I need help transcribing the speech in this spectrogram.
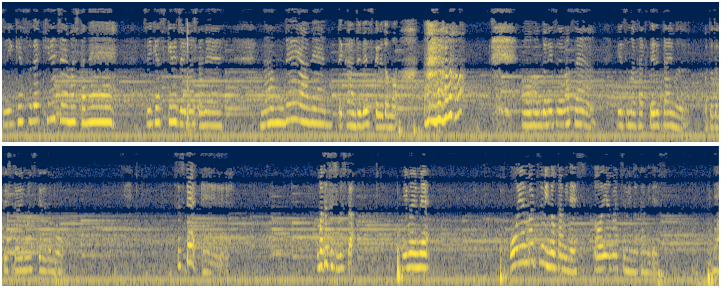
ツイキャスが切れちゃいましたね。ツイキャス切れちゃいましたね。なんでやねんって感じですけれども。もう本当にすいません。ゆずのカクテルタイムお届けしておりますけれども。そして、えー、お待たせしました。2枚目。大山積の神です。大山積の神です。ね。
